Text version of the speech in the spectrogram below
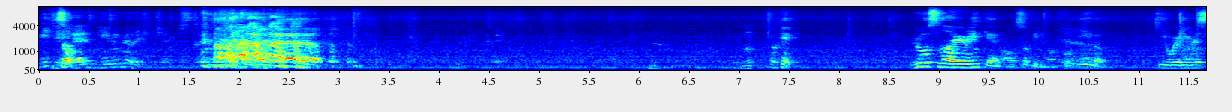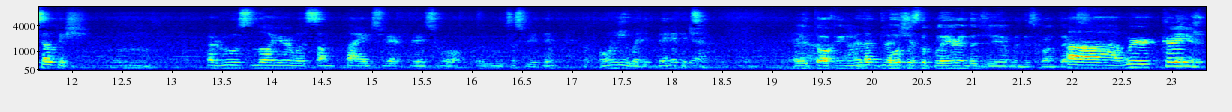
BJ So- and gaming relationships. Okay. Rules lawyering can also be lawful evil. Keyword here is selfish. Mm. A rules lawyer will sometimes reference raw rules as written, but only when it benefits him. Are you talking Malaglag both siya. as the player and the GM in this context? Uh, we're currently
